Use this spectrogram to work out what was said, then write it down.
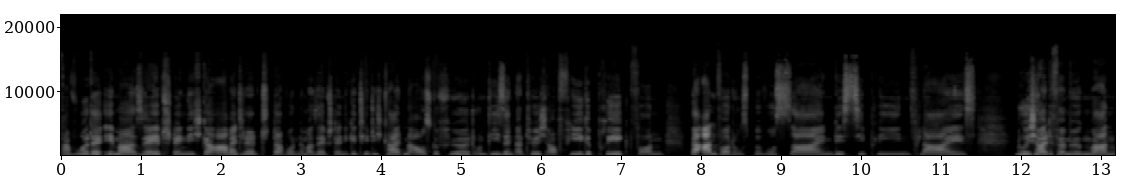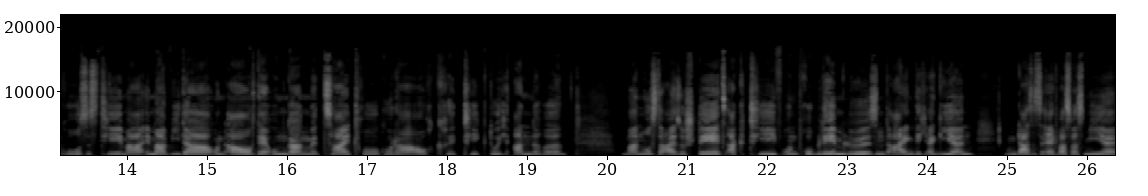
da wurde immer selbstständig gearbeitet, da wurden immer selbstständige Tätigkeiten ausgeführt und die sind natürlich auch viel geprägt von Verantwortungsbewusstsein, Disziplin, Fleiß. Durchhaltevermögen war ein großes Thema, immer wieder und auch der Umgang mit Zeitdruck oder auch Kritik durch andere. Man musste also stets aktiv und problemlösend eigentlich agieren. Und das ist etwas, was mir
